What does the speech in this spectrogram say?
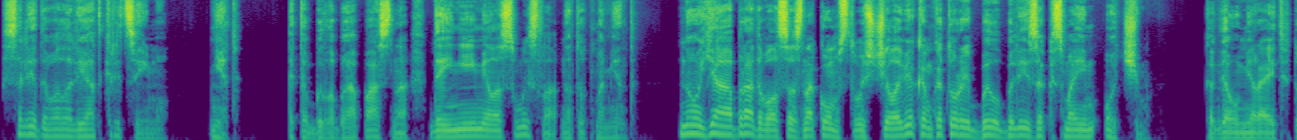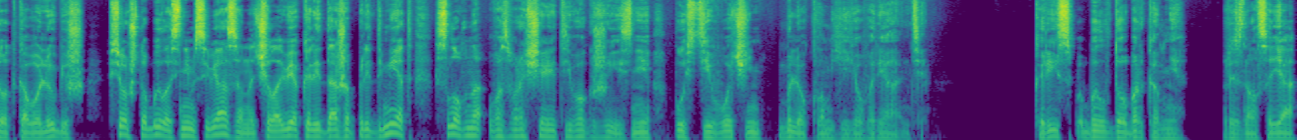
Следовало ли открыться ему? Нет, это было бы опасно, да и не имело смысла на тот момент. Но я обрадовался знакомству с человеком, который был близок с моим отчим. Когда умирает тот, кого любишь, все, что было с ним связано, человек или даже предмет, словно возвращает его к жизни, пусть и в очень блеклом ее варианте. «Крисп был добр ко мне», — признался я,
